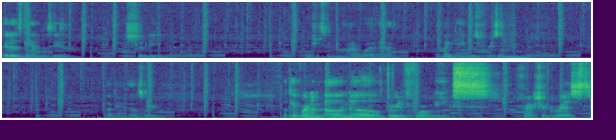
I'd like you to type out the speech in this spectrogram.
it is the end of the season. It should be did my game just freeze on me? Okay, that was weird. Okay, Vernon. Oh no, three to four weeks. Fractured wrist.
